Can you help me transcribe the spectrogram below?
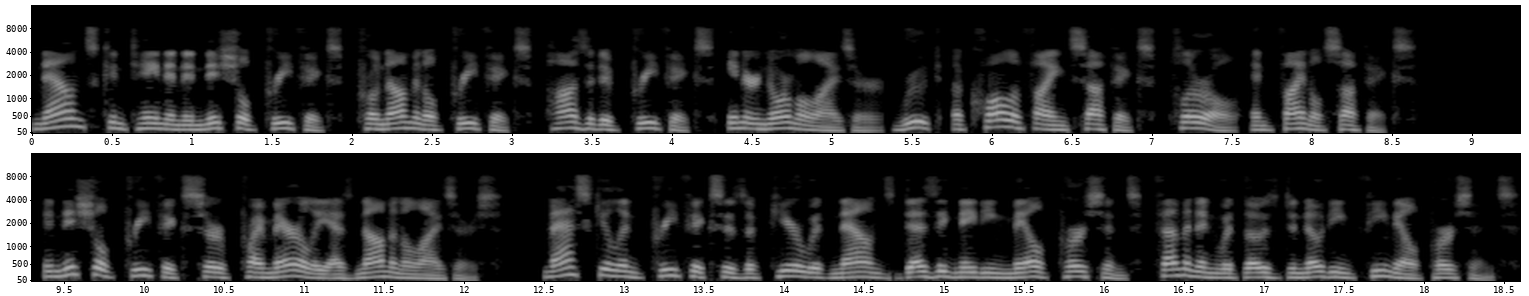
Nouns contain an initial prefix, pronominal prefix, positive prefix, inner nominalizer, root, a qualifying suffix, plural, and final suffix. Initial prefix serve primarily as nominalizers. Masculine prefixes appear with nouns designating male persons, feminine with those denoting female persons.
